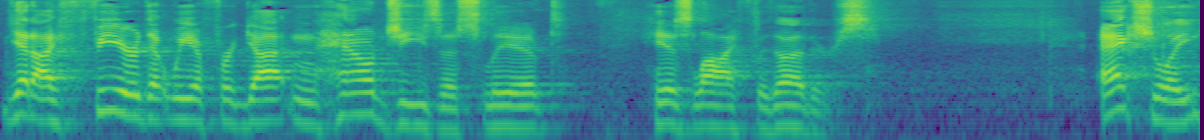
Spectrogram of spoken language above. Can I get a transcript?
yet I fear that we have forgotten how Jesus lived his life with others. Actually,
